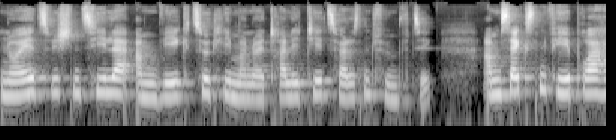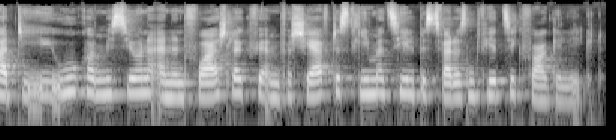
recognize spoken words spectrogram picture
neue Zwischenziele am Weg zur Klimaneutralität 2050. Am 6. Februar hat die EU-Kommission einen Vorschlag für ein verschärftes Klimaziel bis 2040 vorgelegt.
